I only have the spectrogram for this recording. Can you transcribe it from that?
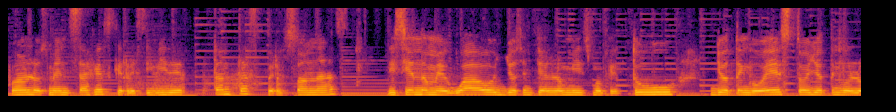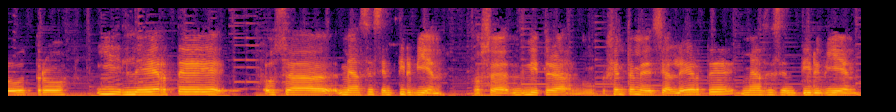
fueron los mensajes que recibí de tantas personas diciéndome, wow, yo sentía lo mismo que tú, yo tengo esto, yo tengo lo otro. Y leerte, o sea, me hace sentir bien. O sea, literal, gente me decía, leerte me hace sentir bien,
